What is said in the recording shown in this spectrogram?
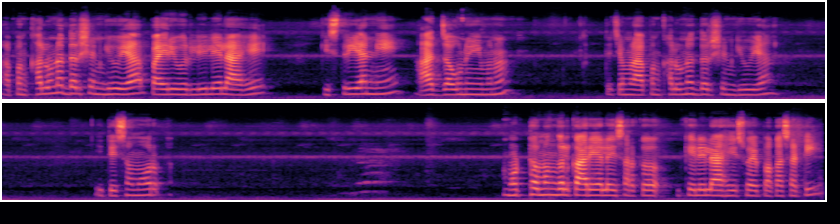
आपण खालूनच दर्शन घेऊया. पायरीवर लिहिलेलं आहे की स्त्रियांनी आज जाऊ नये म्हणून. त्याच्यामुळे आपण खालूनच दर्शन घेऊया. इथे समोर मोठं मंगल कार्यालयसारखं केलेलं आहे स्वयंपाकासाठी.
